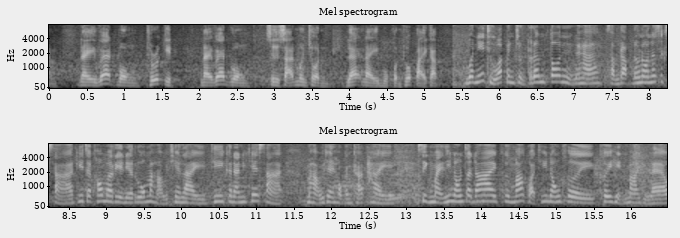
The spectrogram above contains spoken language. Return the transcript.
ร ในแวดวงธุรกิจ ในแวดวงสื่อสารมวลชน และในบุคคลทั่วไปครับ วันนี้ถือว่าเป็นจุดเริ่มต้นนะคะสำหรับน้องๆนักศึกษาที่จะเข้ามาเรียนในรั้วมหาวิทยาลัย ที่คณะนิเทศศาสตร์ มหาวิทยาลัยหอการค้าไทย สิ่งใหม่ที่น้องจะได้คือมากกว่าที่น้องเคยเคยเห็นมาอยู่แล้ว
